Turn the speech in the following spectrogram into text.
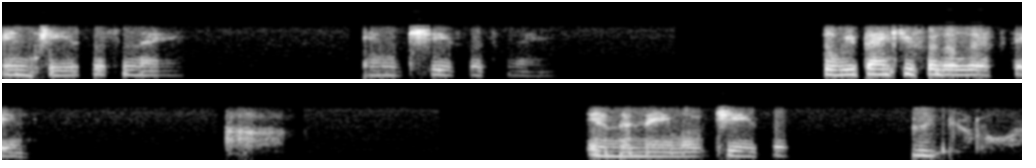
In Jesus' name. In Jesus' name. So we thank you for the lifting. In the name of Jesus. Thank you, Lord.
